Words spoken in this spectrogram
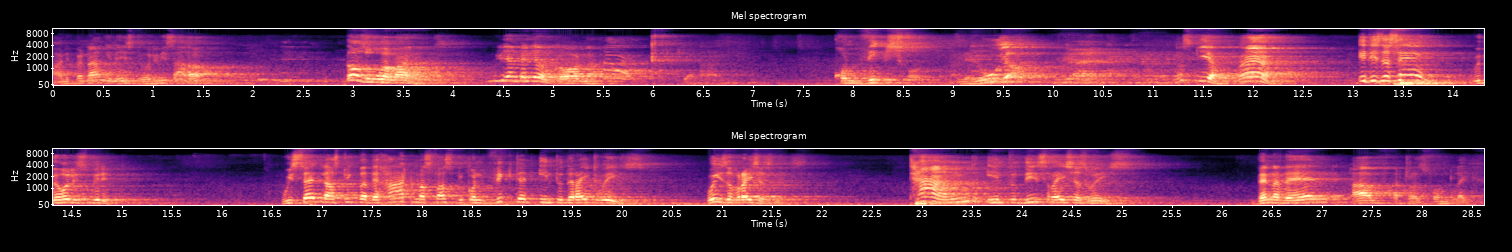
Ah, nipendangi na hii story ni sawa. Those who are married, uliangalia ukaona, ah, conviction, hallelujah. Nasikia? Eh. It is the same with the Holy Spirit. We said last week that the heart must first be convicted into the right ways, ways of righteousness, turned into these righteous ways. Then at the end, have a transformed life.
